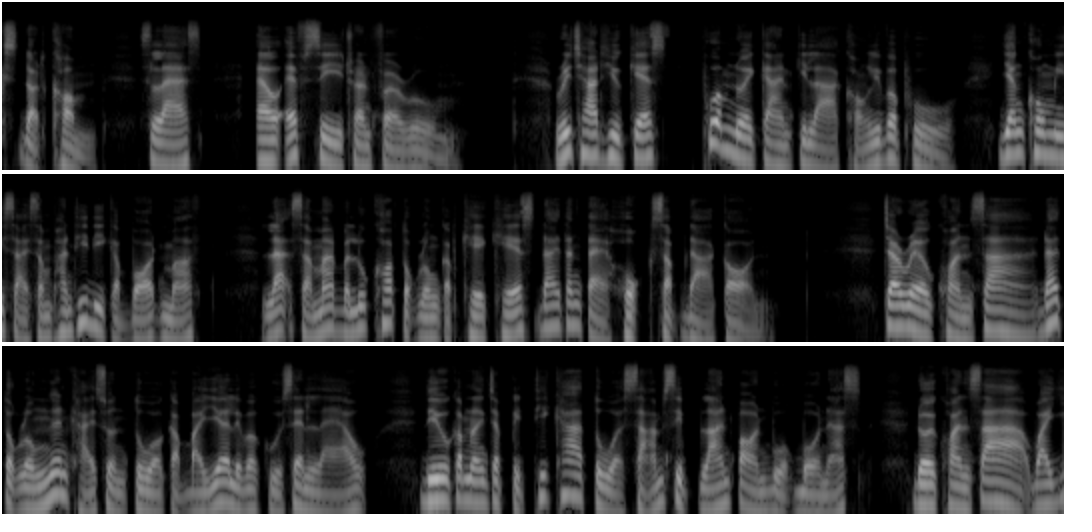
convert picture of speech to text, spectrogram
x.com/lfc transfer room ริชาร์ดฮิวเกสผู้อำนวยการกีฬาของลิเวอร์พูลยังคงมีสายสัมพันธ์ที่ดีกับบอสมัธและสามารถบรรลุข้อตกลงกับเคเคสได้ตั้งแต่ 6 สัปดาห์ก่อน จาเรล ควันซาได้ตกลงเงื่อนไขส่วนตัวกับไบเยอร์เลเวอร์คูเซนแล้ว ดีลกำลังจะปิดที่ค่าตัว 30 ล้านปอนด์บวกโบนัส โดยควันซาวัย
